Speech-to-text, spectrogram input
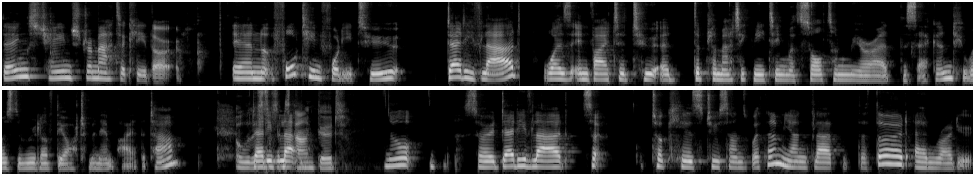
things changed dramatically, though. In 1442, Daddy Vlad was invited to a diplomatic meeting with Sultan Murad II, who was the ruler of the Ottoman Empire at the time. Oh, this Daddy doesn't Vlad, sound good. No, so Daddy Vlad so, took his two sons with him, young Vlad III and Radu.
